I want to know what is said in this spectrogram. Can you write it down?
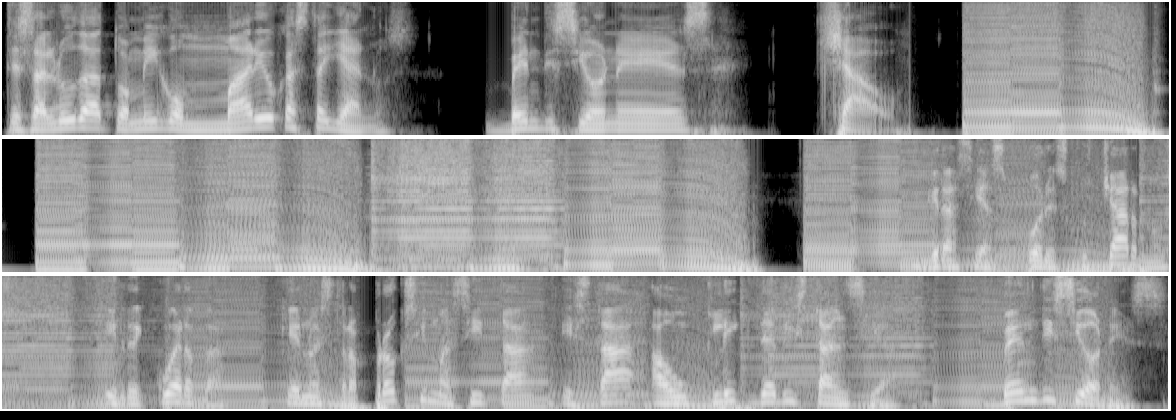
Te saluda tu amigo Mario Castellanos. Bendiciones. Chao. Gracias por escucharnos y recuerda que nuestra próxima cita está a un clic de distancia. Bendiciones.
